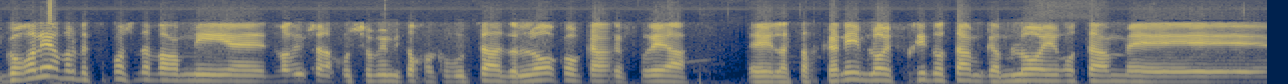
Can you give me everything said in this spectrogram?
גורלי, אבל בסופו של דבר מדברים שאנחנו שומעים מתוך הקבוצה, זה לא כל כך הפריע אה, לשחקנים, לא הפחיד אותם, גם לא העיר אותם אה,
